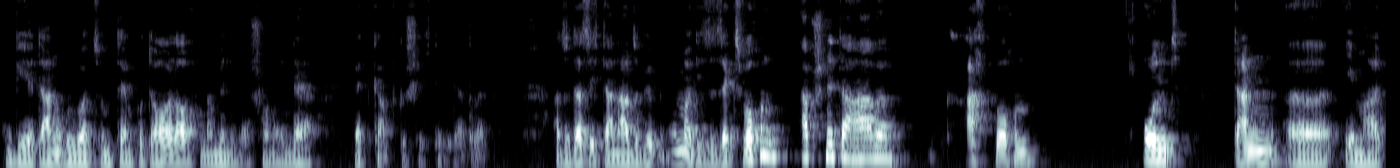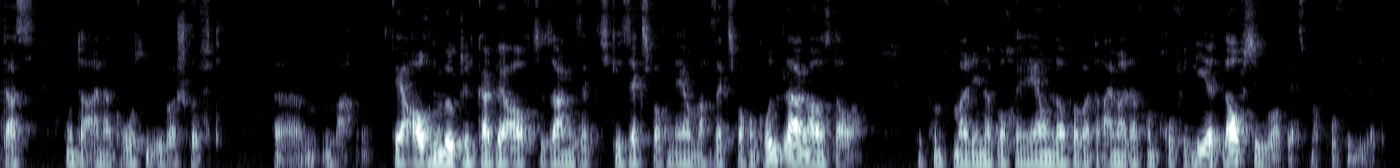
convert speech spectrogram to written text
und gehe dann rüber zum Tempo-Dauerlauf und dann bin ich ja schon in der Wettkampfgeschichte wieder drin. Also dass ich dann also immer diese sechs Wochen Abschnitte habe, acht Wochen und dann äh, eben halt das unter einer großen Überschrift ähm, machen. Wäre auch eine Möglichkeit, wäre auch zu sagen, ich gehe sechs Wochen her und mache sechs Wochen Grundlagenausdauer. Gehe fünfmal in der Woche her und laufe aber dreimal davon profiliert. Lauf sie überhaupt erstmal profiliert.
